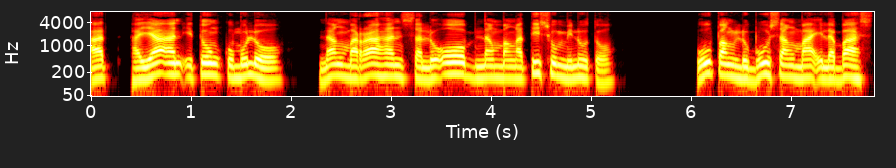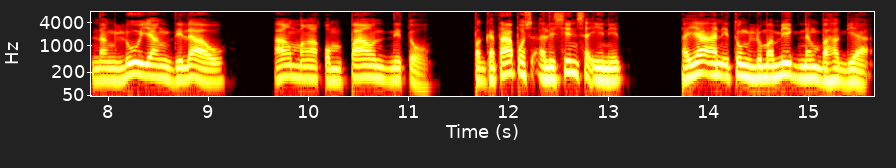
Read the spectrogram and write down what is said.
at hayaan itong kumulo ng marahan sa loob ng mga tisong minuto upang lubusang mailabas ng luyang dilaw ang mga compound nito. Pagkatapos alisin sa init, hayaan itong lumamig ng bahagya.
